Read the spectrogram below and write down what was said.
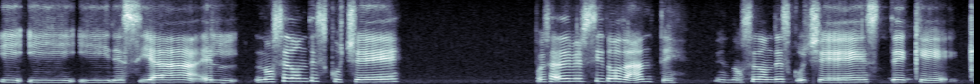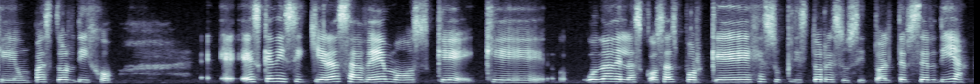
Y, y, y, decía, el, no sé dónde escuché, pues ha de haber sido Dante, no sé dónde escuché este que, que un pastor dijo, e, es que ni siquiera sabemos que, que una de las cosas por qué Jesucristo resucitó al tercer día,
